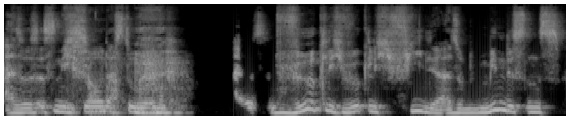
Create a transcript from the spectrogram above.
Also es ist nicht Ich so, dass du also es sind wirklich, wirklich viele. Also mindestens,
